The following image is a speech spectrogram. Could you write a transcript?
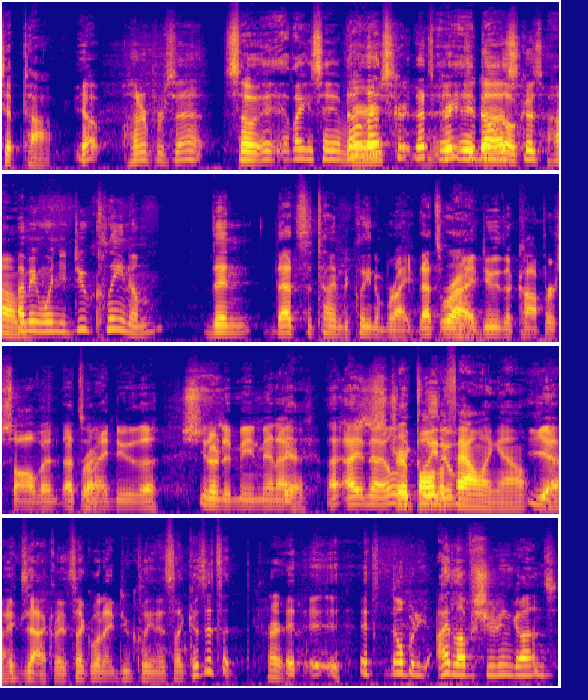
tip top. Yep, 100%. So, it, like I say, No, varies. that's great. That's It- great to it know though, because Um, I mean, when you do clean them, then that's the time to clean them right. That's when I do the copper solvent. That's when I do the, you know what I mean, man. I Yeah. I, I, I only Strip all the 'em- fouling out. Yeah, exactly. It's like when I do clean, it's like because it's a, Right. it, it, it's nobody. I love shooting guns.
